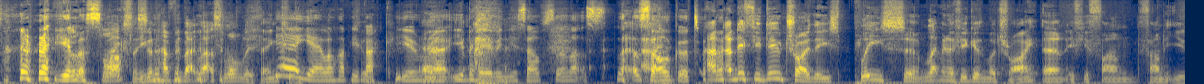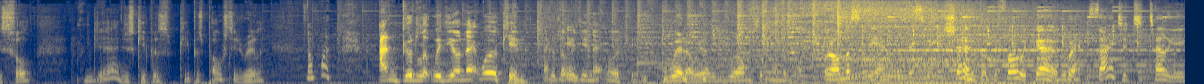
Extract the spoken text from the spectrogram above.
regular slot. Excellent. You're going to have me back. That's lovely. Thank yeah, you. Yeah, yeah, we'll have you Cool. back. You're Uh, uh, you're behaving yourself, so that's that's all good. and, and if you do try these, please um, let me know if you give them a try and if you found found it useful. And yeah, just keep us keep us posted, really. And good luck with your networking. Thank good luck you. with your networking. Where are we? We're almost at the end of what? We're almost at the end of this week's show, but before we go, we're excited to tell you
